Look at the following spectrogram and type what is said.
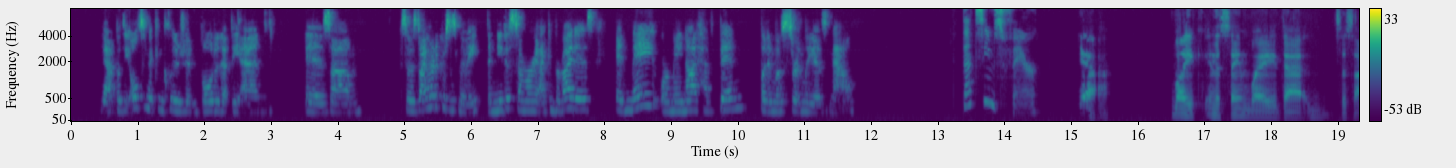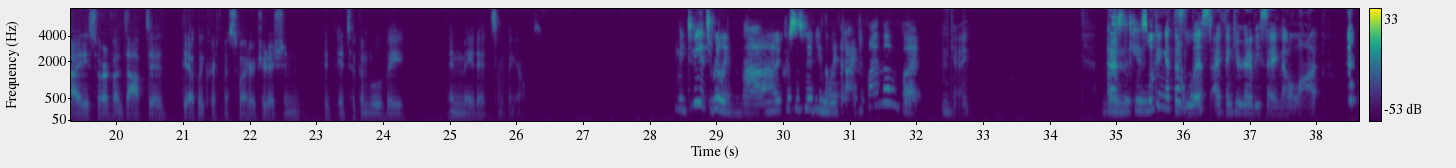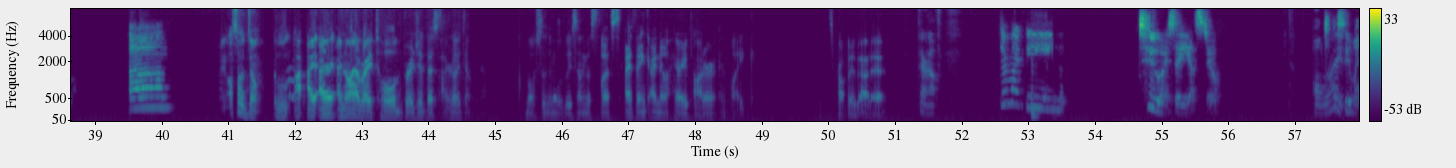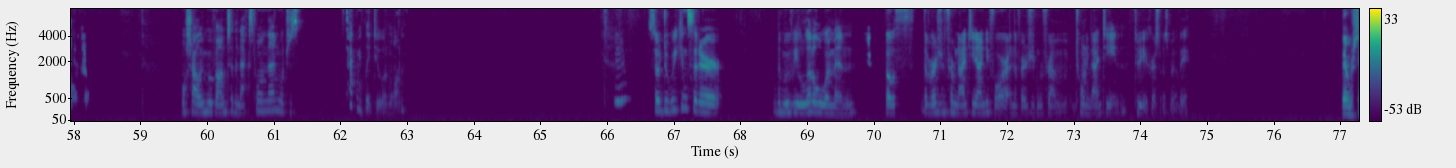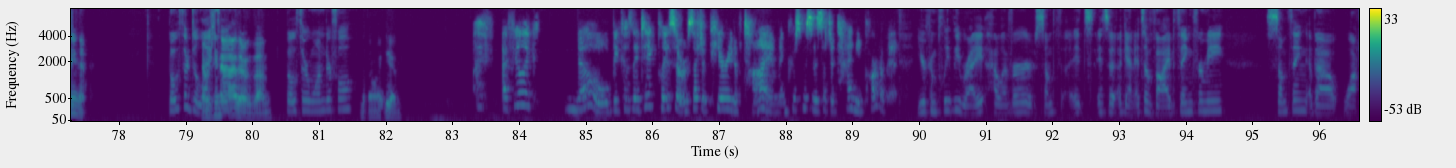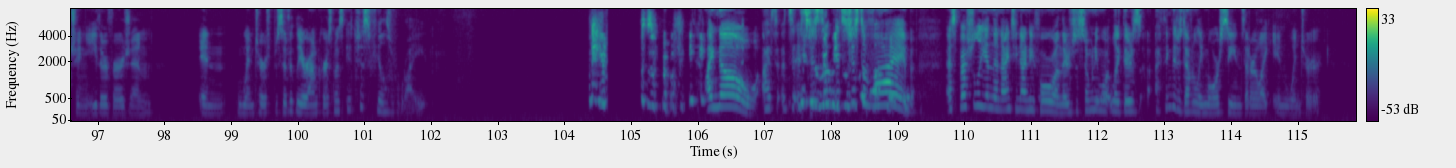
Yeah, but the ultimate conclusion, bolded at the end, is um, so is Die Hard a Christmas movie? The neatest summary I can provide is it may or may not have been, but it most certainly is now. that seems fair. Yeah, like in the same way that society sort of adopted the ugly Christmas sweater tradition, it, it took a movie and made it something else. I mean, to me, it's really not a Christmas movie in the way that I define them, but Okay. Then, the case- looking at this list, I think you're going to be saying that a lot. um, I also don't. I, I I know I already told Bridget this. I really don't know most of the movies on this list. I think I know Harry Potter and like it's probably about it. Fair enough. there might be two I say yes to. All right. We'll see later. Well, shall we move on to the next one then, which is technically two and one? Mm-hmm. So, do we consider the movie Little Women, both the version from 1994 and the version from 2019, to be a Christmas movie? Never seen it. Both are delightful. Never seen delightful. either of them. Both are wonderful. No idea. I, I feel like no, because they take place over such a period of time, and Christmas is such a tiny part of it. You're completely right. However, some it's it's a again it's a vibe thing for me. Something about watching either version in winter, specifically around Christmas, it just feels right. This movie. I know. I, it's it's It's just a, it's just a vibe. Especially in the 1994 one, there's just so many more. Like, there's I think there's definitely more scenes that are like in winter,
